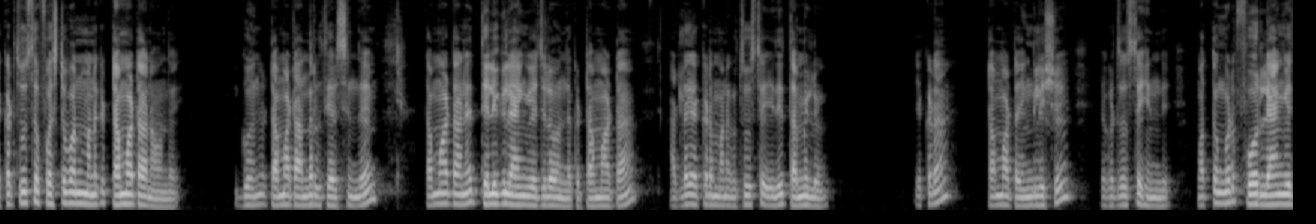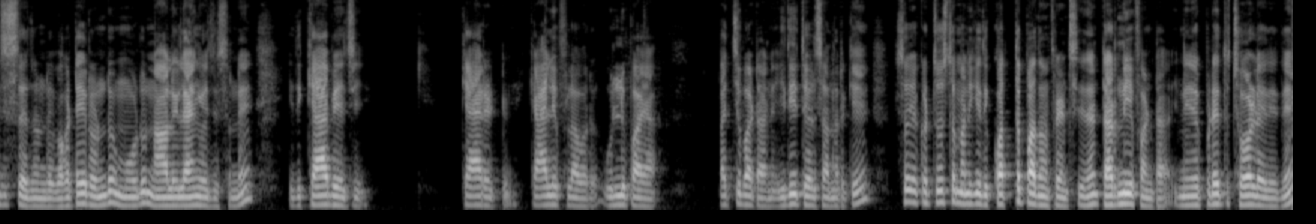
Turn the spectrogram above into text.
ఇక్కడ చూస్తే ఫస్ట్ వన్ మనకి టమాటా అని ఉంది. ఇగో టమాటా అందరికి తెలిసిందే. టమాటా అనేది తెలుగు లాంగ్వేజ్లో ఉంది ఇక్కడ టమాటా. అట్లాగే ఇక్కడ మనకు చూస్తే ఇది తమిళ్. ఇక్కడ టమాటా ఇంగ్లీష్. ఇక్కడ చూస్తే హిందీ. మొత్తం కూడా ఫోర్ లాంగ్వేజెస్ అది ఉండే. ఒకటి రెండు మూడు నాలుగు లాంగ్వేజెస్ ఉన్నాయి ఇది క్యాబేజీ క్యారెట్ క్యాలీఫ్లవర్ ఉల్లిపాయ. పచ్చి బఠానీ. ఇది తెలుసు అందరికీ. సో ఇక్కడ చూస్తే మనకి ఇది కొత్త పదం ఫ్రెండ్స్. ఇది టర్నీఫ్ అంట నేను ఎప్పుడైతే చూడలేదు ఇది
